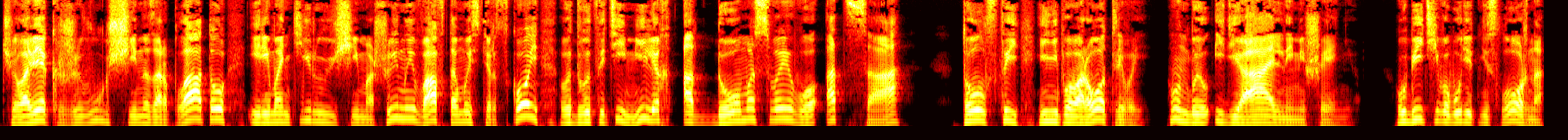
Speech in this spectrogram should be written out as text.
Человек, живущий на зарплату и ремонтирующий машины в автомастерской в 20 милях от дома своего отца. Толстый и неповоротливый, он был идеальной мишенью. Убить его будет несложно,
